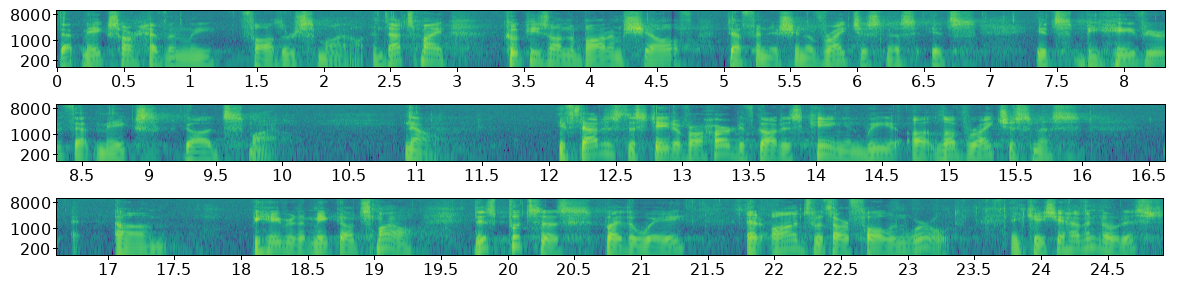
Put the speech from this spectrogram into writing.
that makes our Heavenly Father smile. And that's my cookies on the bottom shelf definition of righteousness it's, it's behavior that makes God smile. Now, if that is the state of our heart, if God is king and we uh, love righteousness, um, behavior that make God smile, this puts us, by the way, at odds with our fallen world. In case you haven't noticed,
